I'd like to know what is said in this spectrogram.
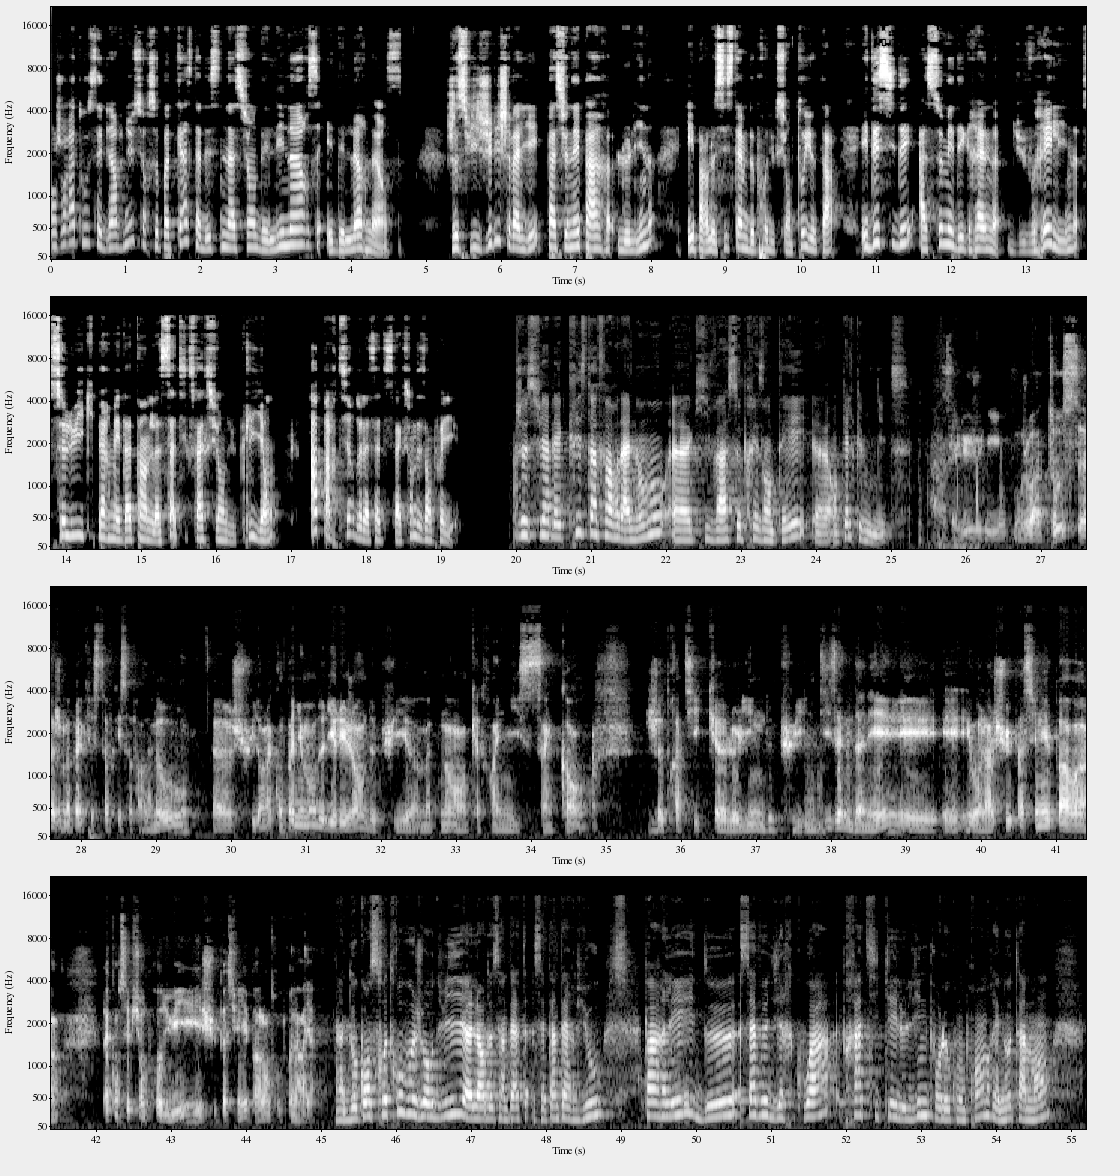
Bonjour à tous et bienvenue sur ce podcast à destination des leaners et des learners. Je suis Julie Chevalier, passionnée par le lean et par le système de production Toyota et décidée à semer des graines du vrai lean, celui qui permet d'atteindre la satisfaction du client à partir de la satisfaction des employés. Je suis avec Christophe Ordano euh, qui va se présenter euh, en quelques minutes. Salut Julie, bonjour à tous, je m'appelle Christophe Christophe Ordano, euh, je suis dans l'accompagnement de dirigeants depuis maintenant 4 ans et demi, 5 ans. Je pratique le lean depuis une dizaine d'années et, et, voilà, je suis passionné par la conception produit et je suis passionné par l'entrepreneuriat. Donc on se retrouve aujourd'hui lors de cette interview parler de ça veut dire quoi pratiquer le lean pour le comprendre et notamment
